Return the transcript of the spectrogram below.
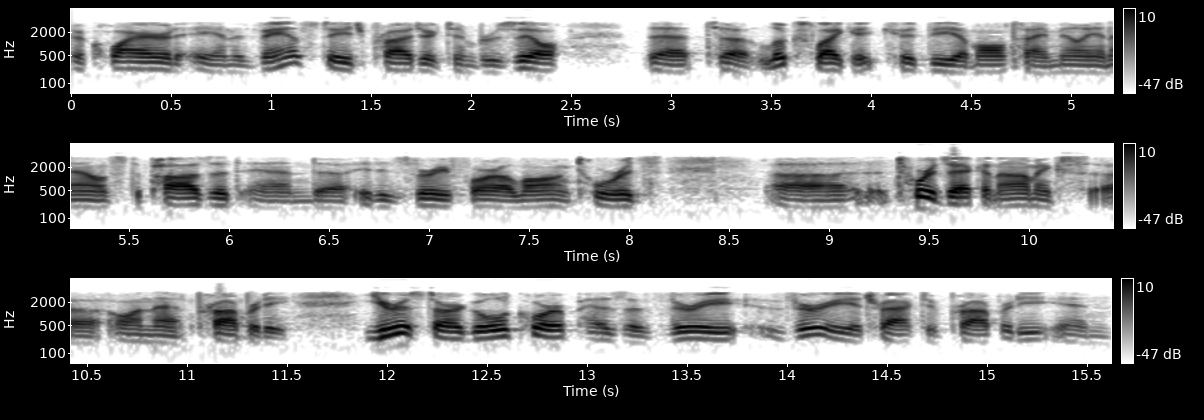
acquired an advanced stage project in Brazil that uh, looks like it could be a multi-million ounce deposit, and uh, it is very far along towards uh, towards economics uh, on that property. Eurostar Gold Corp has a very very attractive property in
